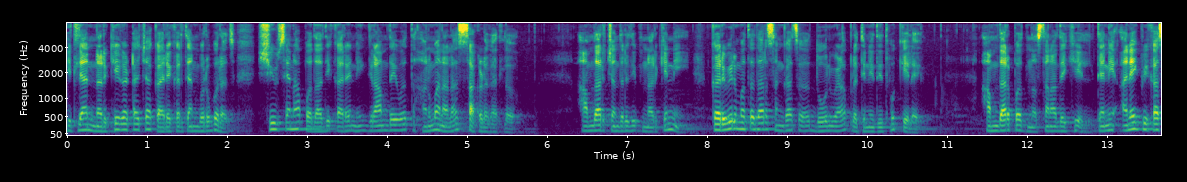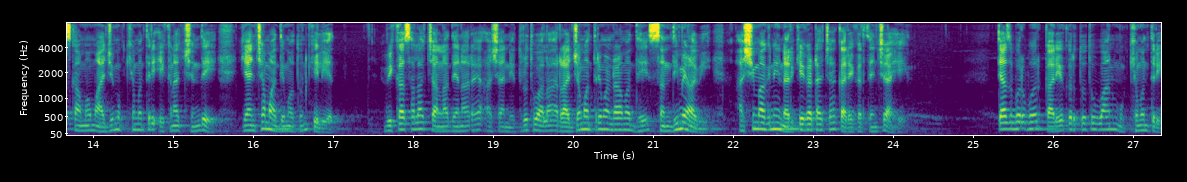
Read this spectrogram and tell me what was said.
इथल्या नरके गटाच्या कार्यकर्त्यांबरोबरच शिवसेना पदाधिकाऱ्यांनी ग्रामदैवत हनुमानाला साकडं घातलं. आमदार चंद्रदीप नरकेंनी करवीर मतदारसंघाचं दोन वेळा प्रतिनिधित्व केलं आहे आमदारपद नसताना देखील त्यांनी अनेक विकास कामं माजी मुख्यमंत्री एकनाथ शिंदे यांच्या माध्यमातून केली आहेत. विकासाला चालना देणाऱ्या अशा नेतृत्वाला राज्य मंत्रिमंडळामध्ये संधी मिळावी अशी मागणी नरके गटाच्या कार्यकर्त्यांची आहे. त्याचबरोबर कार्यकर्तृत्ववान मुख्यमंत्री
